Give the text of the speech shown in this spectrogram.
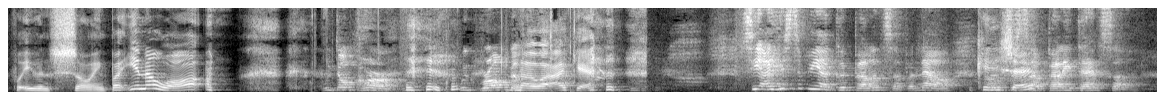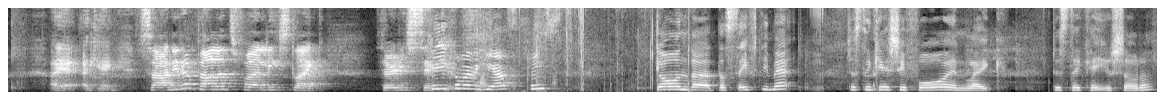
for even showing. But you know what? We don't care. we grown up. No, I can't. See, I used to be a good balancer, but now Can I'm you just show? a belly dancer. Oh yeah, okay. So I need a balance for at least like thirty seconds. Can you come over here, please? Go on the, the safety mat, just in case you fall and like dislocate your shoulder.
